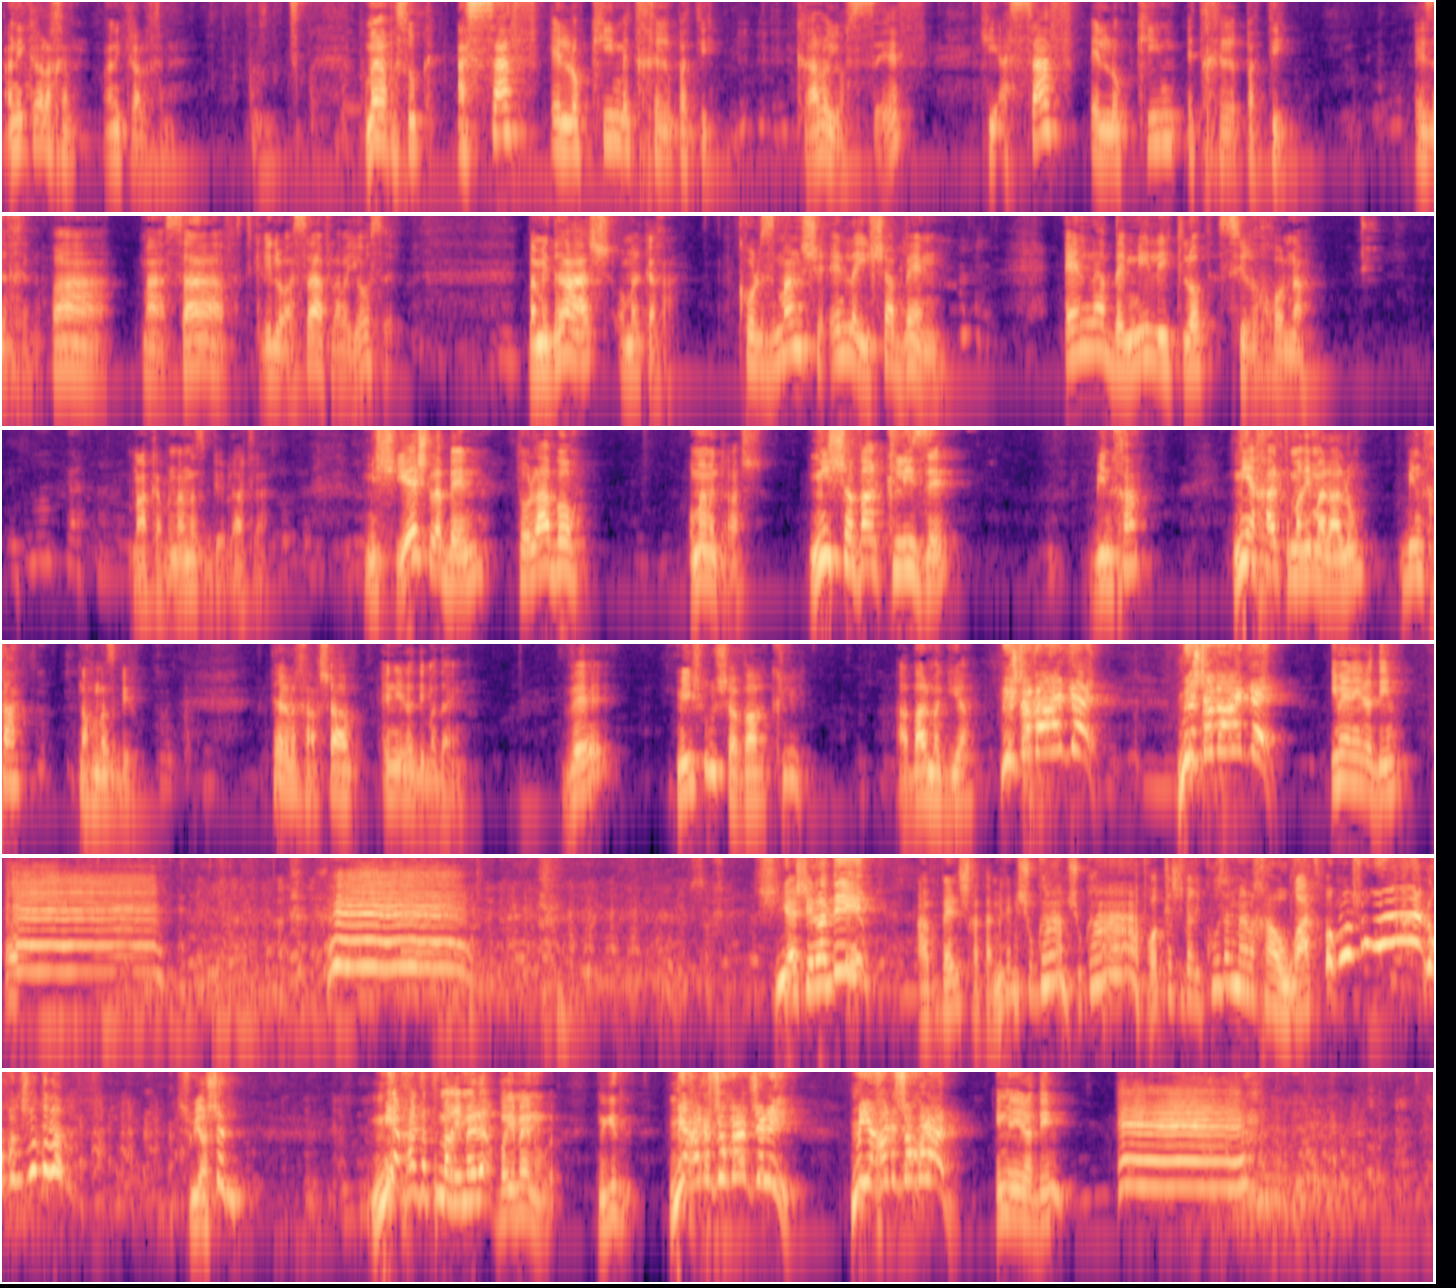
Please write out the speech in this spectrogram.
אני אקרא לכם, אני אקרא לכם. אומר הפסוק, אסף אלוקים את חרפתי. קרא לו יוסף, כי אסף אלוקים את חרפתי. איזה חרפה, מה אסף? אז תקראי לו אסף, למה יוסף? במדרש אומר ככה, כל זמן שאין לאישה בן, אין לה במי לתלות סירחונה. מה הכוונה? נסביר לאט לאט. מי שיש לה בן, תולה בו. אומר מדרש, מי שבר כלי זה? בנך. מי אכל תמרים הללו? בנך. אנחנו נסביר. תאר לך עכשיו, אין ילדים עדיין. ומישהו שבר כלי. הבעל מגיע, מי שבר את זה? מי שבר את זה? אם אין ילדים, שיש ילדים! הבן שלך, תאמין לי, משוגע, משוגע, הפרעות קשב וריכוז, אני אומר לך, הוא רץ פה כמו משוגע, לא יכול לשלוט עליו. שהוא ישן. מי אכל את התמרים האלה? בימינו. נגיד, מי אכל את השוקולד שלי? מי אכל את השוקולד? אם אין ילדים, אה,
